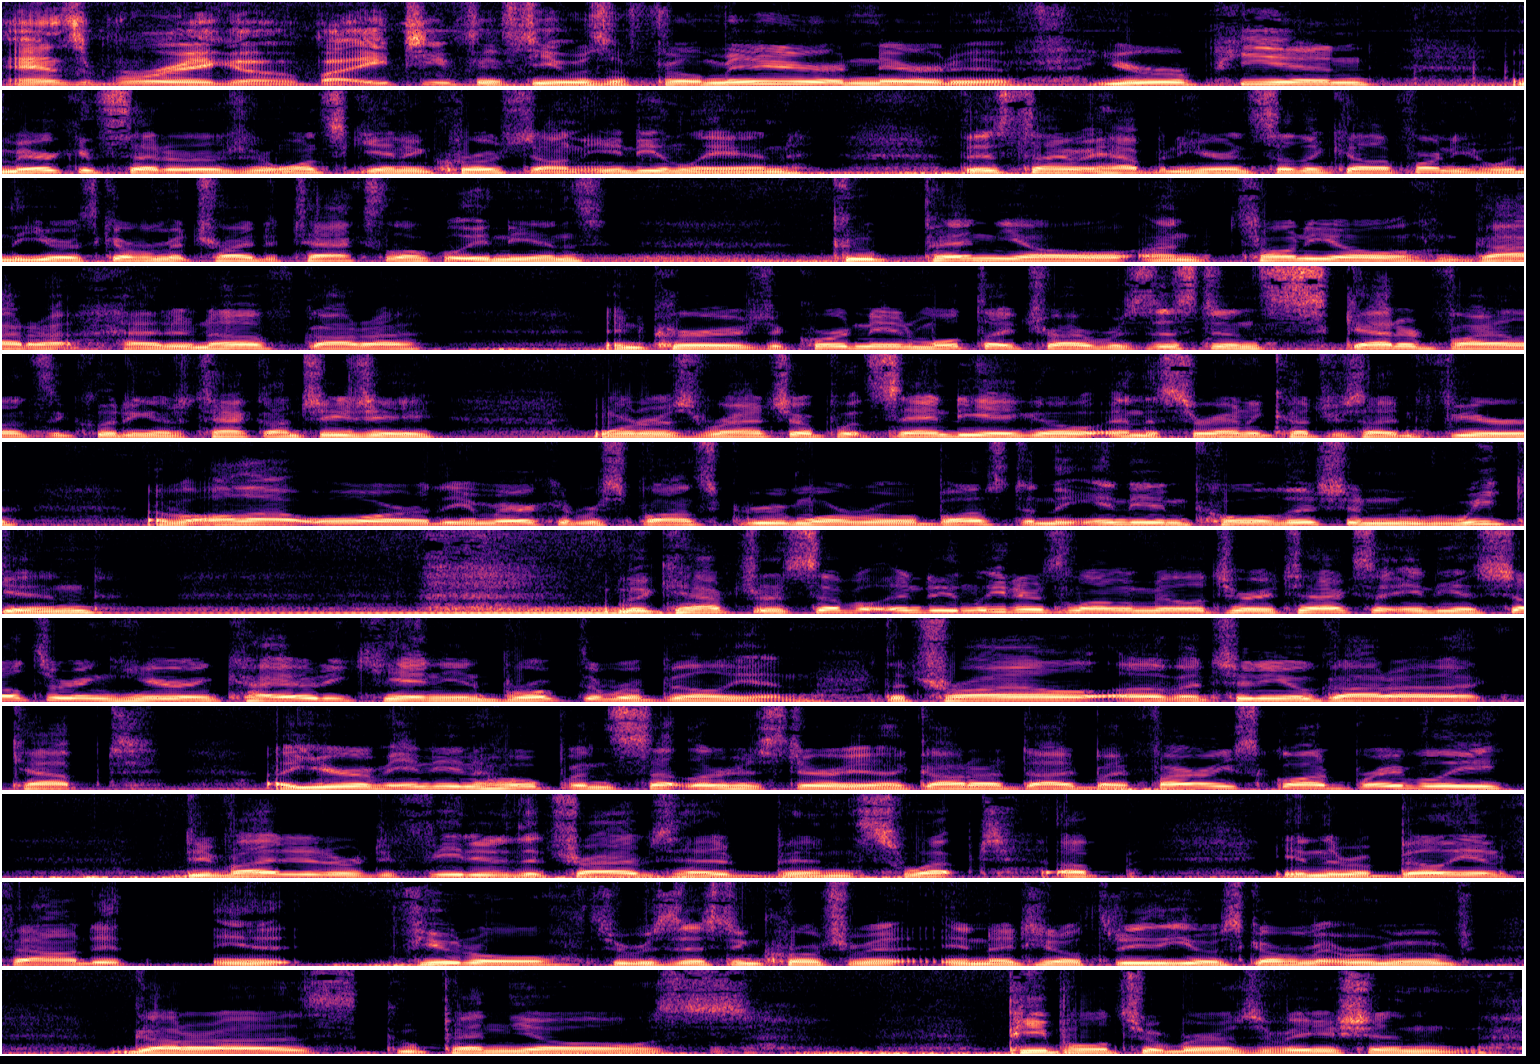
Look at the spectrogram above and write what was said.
Anza Borrego. By 1850, it was a familiar narrative. European American settlers were once again encroached on Indian land. This time it happened here in Southern California when the U.S. government tried to tax local Indians. Cupeño Antonio Garra had enough. Garra encouraged a coordinated multi-tribe resistance, scattered violence, including an attack on J.J. Warner's rancho, put San Diego and the surrounding countryside in fear of all-out war. The American response grew more robust, and the Indian coalition weakened. The capture of several Indian leaders, along with military attacks on Indians sheltering here in Coyote Canyon, broke the rebellion. The trial of Antonio Garra capped a year of Indian hope and settler hysteria. Garra died by firing squad bravely divided or defeated. The tribes had been swept up in the rebellion, found it, it futile to resist encroachment. In 1903, the U.S. government removed Garra's Cupeños people to a reservation.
